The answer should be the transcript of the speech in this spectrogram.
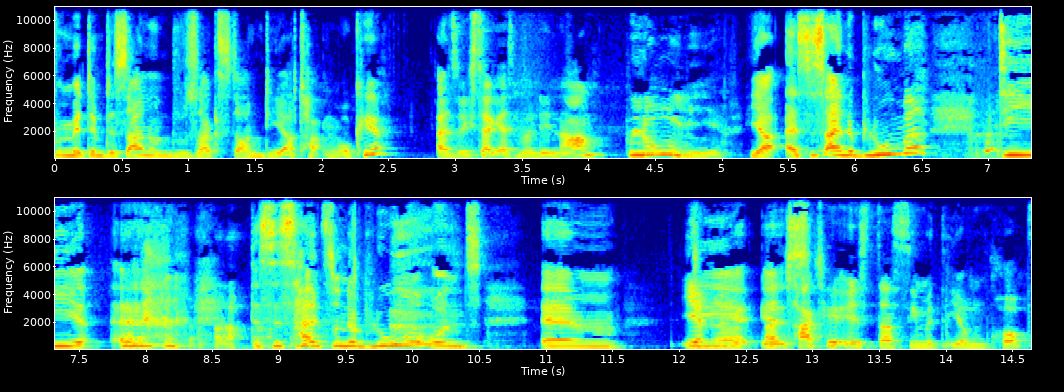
mit dem Design und du sagst dann die Attacken, okay? Also ich sag erstmal den Namen. Bloomy. Ja, es ist eine Blume, die. Äh, das ist halt so eine Blume und. Ähm, Ihre die ist, Attacke ist, dass sie mit ihrem Kopf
